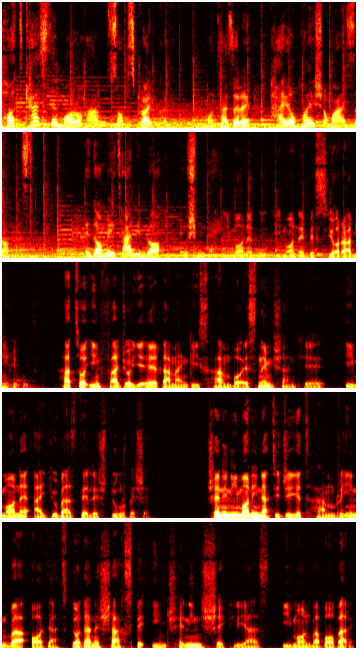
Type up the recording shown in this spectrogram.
پادکست ما رو هم subscribe کنید. منتظر پیام های شما عزیزان هستیم. ادامه تعلیم را گوش می دهید ایمان او ایمان بسیار عمیقی بود. حتی این فجایع غمانگیز هم باعث نمیشن که ایمان ایوب از دلش دور بشه. چنین ایمانی نتیجه تمرین و عادت دادن شخص به این چنین شکلی از ایمان و باوره.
